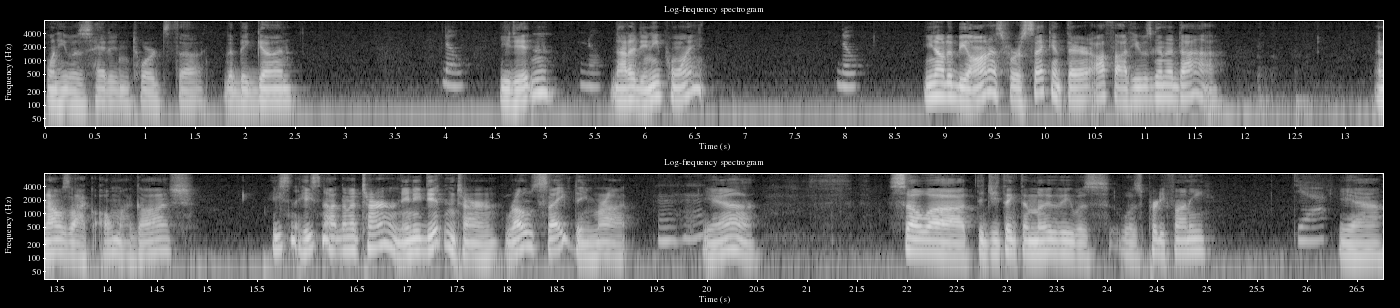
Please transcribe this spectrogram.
when he was heading towards the, the big gun? No. You didn't? No. Not at any point? No. You know, to be honest, for a second there, I thought he was gonna die. And I was like, oh my gosh. He's he's not gonna turn. And he didn't turn. Rose saved him, right? Mm-hmm. Yeah. So, uh, did you think the movie was was pretty funny? Yeah. Yeah,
